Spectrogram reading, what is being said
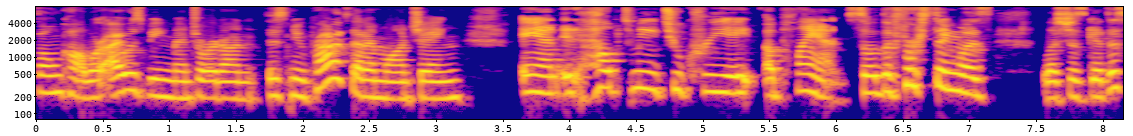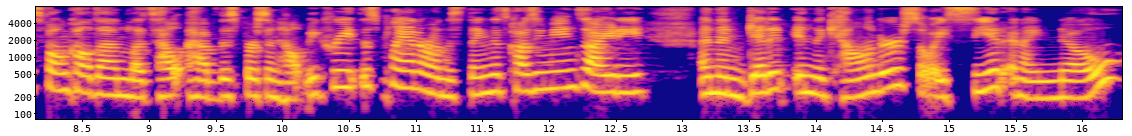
phone call where I was being mentored on this new product that I'm launching and it helped me to create a plan. So the first thing was, let's just get this phone call done. Let's help have this person help me create this plan around this thing that's causing me anxiety and then get it in the calendar so I see it and I know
